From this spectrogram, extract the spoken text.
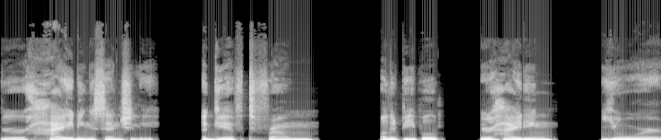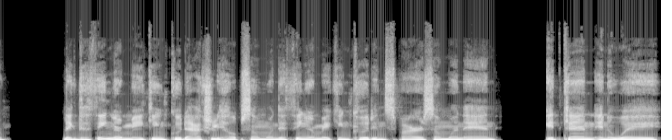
you're hiding essentially a gift from other people, you're hiding your like the thing you're making could actually help someone. The thing you're making could inspire someone and it can in a way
